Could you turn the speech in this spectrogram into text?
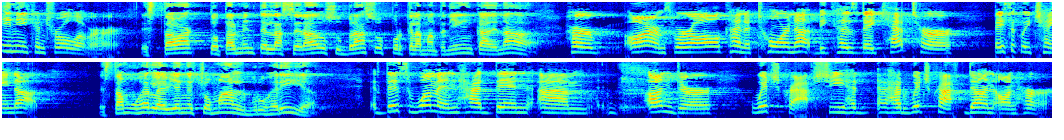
any control over her. Estaba totalmente lacerado sus brazos porque la mantenían encadenada. Her arms were all kind of torn up because they kept her basically chained up. Esta mujer le habían hecho mal, brujería. This woman had been um, under witchcraft. She had had witchcraft done on her.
